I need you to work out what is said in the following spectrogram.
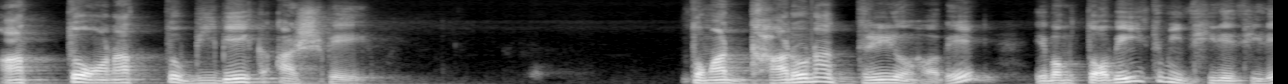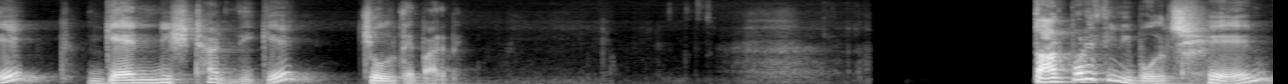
আত্ম অনাত্ম বিবেক আসবে। তোমার ধারণা দৃঢ় হবে এবং তবেই তুমি ধীরে ধীরে জ্ঞান নিষ্ঠার দিকে চলতে পারবে। তারপরে তিনি বলছেন,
